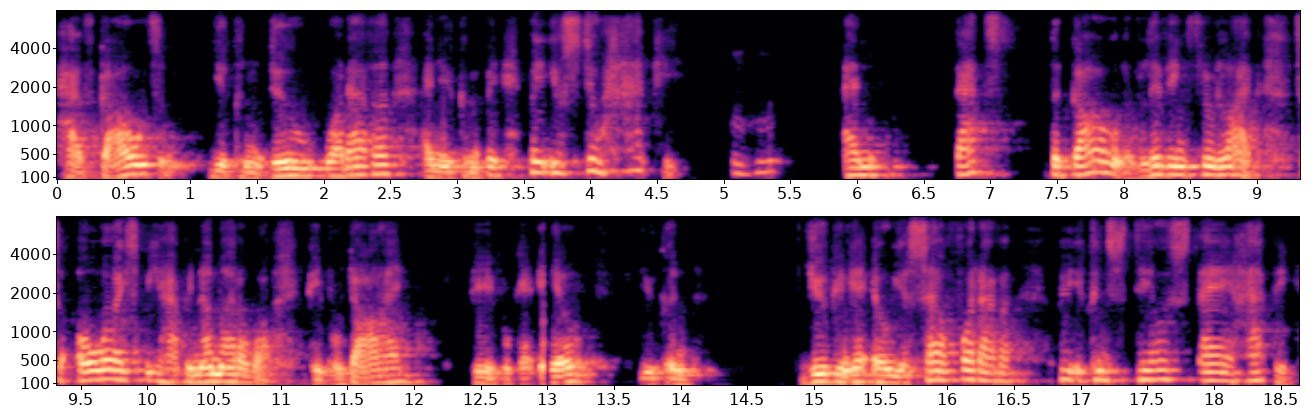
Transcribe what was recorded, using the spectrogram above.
have goals and you can do whatever and you can be, but you're still happy. Mm-hmm. And that's the goal of living through life to always be happy no matter what. People die, people get ill, you can you can get ill yourself, whatever, but you can still stay happy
